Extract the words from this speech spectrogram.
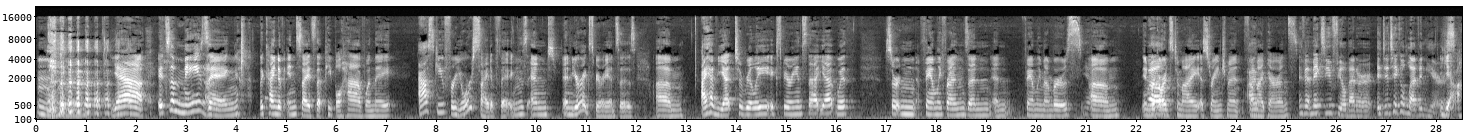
Mm-hmm. yeah, it's amazing the kind of insights that people have when they ask you for your side of things and and your experiences. Um, I have yet to really experience that yet with certain family friends and and family members. Yeah. Um, in Well, regards to my estrangement from I- my parents. If it makes you feel better, it did take 11 years. Yeah.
